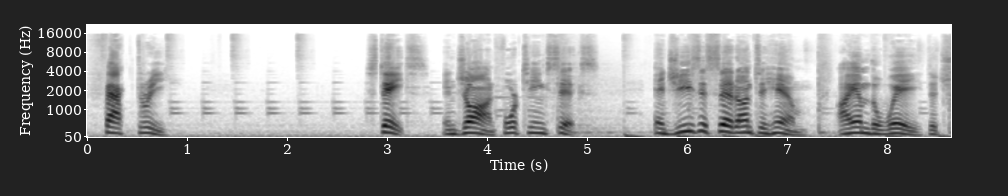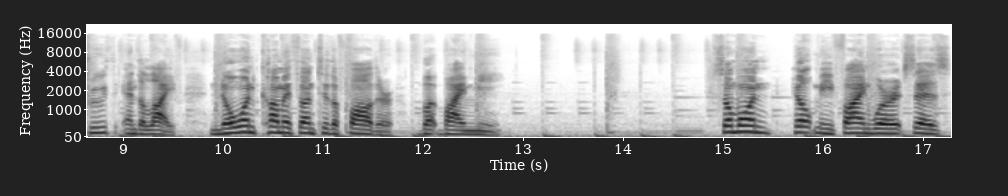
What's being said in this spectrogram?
fact three states in John 14 6, And Jesus said unto him, I am the way, the truth, and the life. No one cometh unto the Father but by me. Someone help me find where it says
